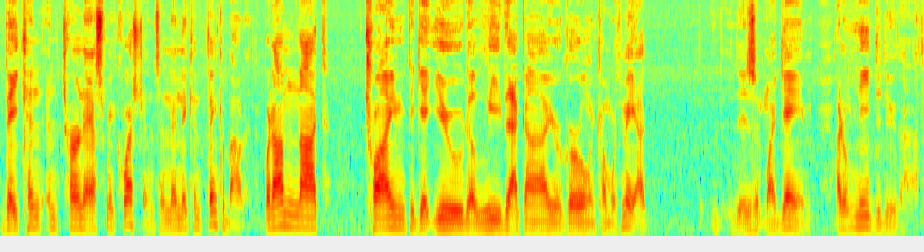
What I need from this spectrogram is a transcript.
they can in turn ask me questions and then they can think about it. But I'm not trying to get you to leave that guy or girl and come with me. I, it isn't my game. I don't need to do that.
